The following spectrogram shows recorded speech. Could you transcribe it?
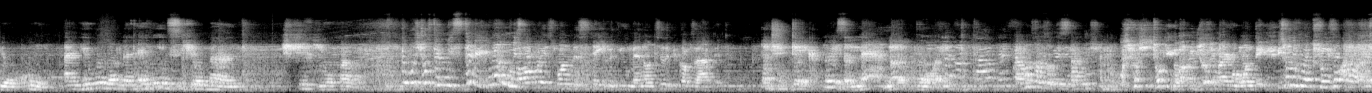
You're a queen. And you will not let any insecure man shift your power. It was just a mistake. One mistake. Always one mistake with you men until it becomes a habit. Don't you dare. No, he's a man, not a boy. I'm want to this language. What's what she's talking about? You just been married for one day. It's not even like 24 hours.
